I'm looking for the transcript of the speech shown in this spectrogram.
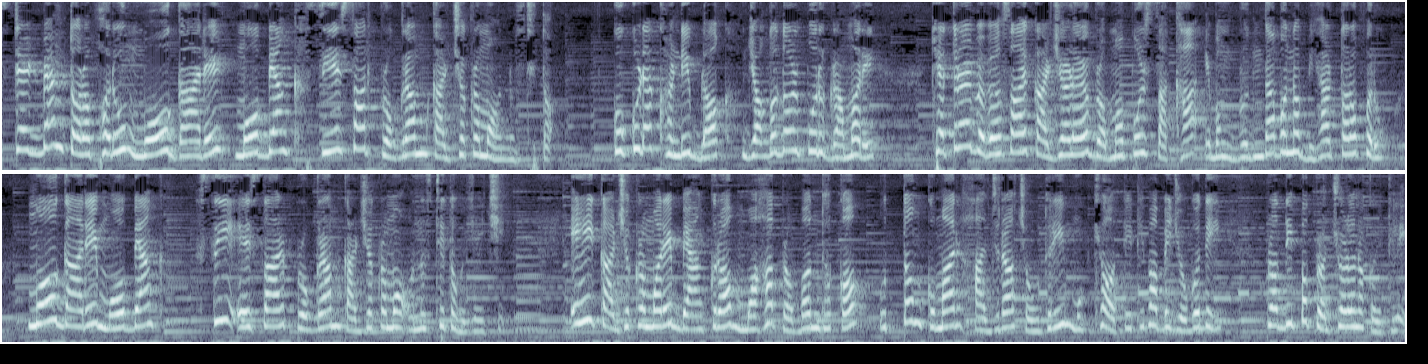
ଷ୍ଟେଟ୍ ବ୍ୟାଙ୍କ ତରଫରୁ ମୋ ଗାଁରେ ମୋ ବ୍ୟାଙ୍କ ସିଏସ୍ଆର୍ ପ୍ରୋଗ୍ରାମ କାର୍ଯ୍ୟକ୍ରମ ଅନୁଷ୍ଠିତ କୁକୁଡ଼ାଖଣ୍ଡି ବ୍ଲକ ଜଗଦଳପୁର ଗ୍ରାମରେ କ୍ଷେତ୍ରୀୟ ବ୍ୟବସାୟ କାର୍ଯ୍ୟାଳୟ ବ୍ରହ୍ମପୁର ଶାଖା ଏବଂ ବୃନ୍ଦାବନ ବିହାର ତରଫରୁ ମୋ ଗାଁରେ ମୋ ବ୍ୟାଙ୍କ ସିଏସ୍ଆର୍ ପ୍ରୋଗ୍ରାମ କାର୍ଯ୍ୟକ୍ରମ ଅନୁଷ୍ଠିତ ହୋଇଯାଇଛି ଏହି କାର୍ଯ୍ୟକ୍ରମରେ ବ୍ୟାଙ୍କର ମହାପ୍ରବନ୍ଧକ ଉତ୍ତମ କୁମାର ହାଜରା ଚୌଧୁରୀ ମୁଖ୍ୟ ଅତିଥି ଭାବେ ଯୋଗଦେଇ ପ୍ରଦୀପ ପ୍ରଜ୍ୱଳନ କରିଥିଲେ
